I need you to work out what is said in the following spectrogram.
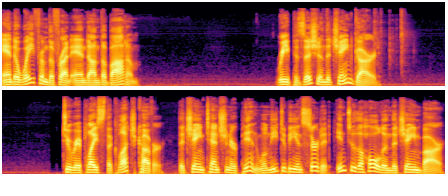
and away from the front end on the bottom. Reposition the chain guard. To replace the clutch cover, the chain tensioner pin will need to be inserted into the hole in the chain bar.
